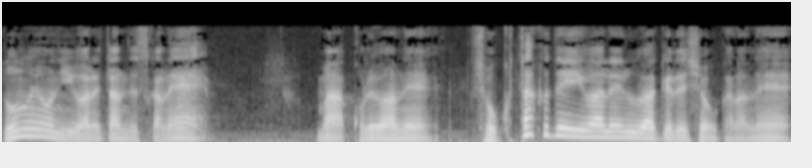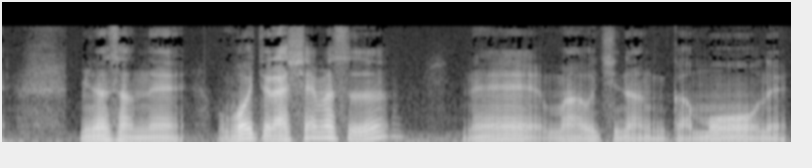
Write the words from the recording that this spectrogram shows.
どのように言われたんですかね？まあこれはね食卓で言われるわけでしょうからね皆さんね覚えてらっしゃいます？ねまあ、うちなんかもうね、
